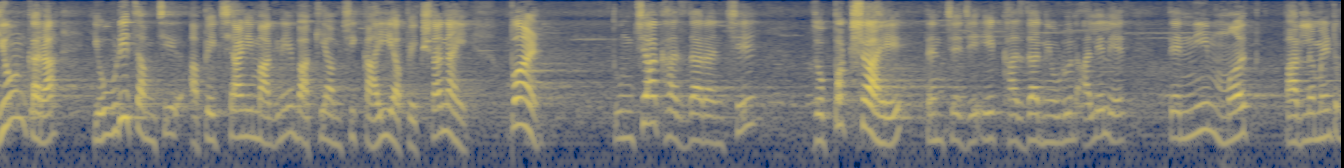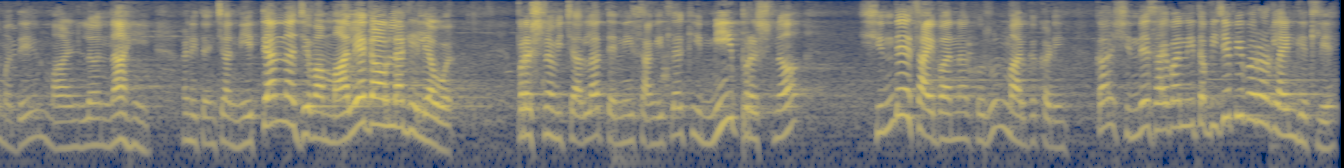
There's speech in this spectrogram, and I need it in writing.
घेऊन करा. एवढीच आमची अपेक्षा आणि मागणी आहे. बाकी आमची काही अपेक्षा नाही. पण तुमच्या खासदारांचे जो पक्ष आहे त्यांचे जे एक खासदार निवडून आलेले आहेत त्यांनी मत पार्लमेंटमध्ये मांडलं नाही. आणि त्यांच्या नेत्यांना जेव्हा मालेगावला गेल्यावर प्रश्न विचारला त्यांनी सांगितलं की मी प्रश्न शिंदे साहेबांना करून मार्ग काढीन. का? शिंदे साहेबांनी तर बीजेपी बरोबर लाईन घेतली आहे.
